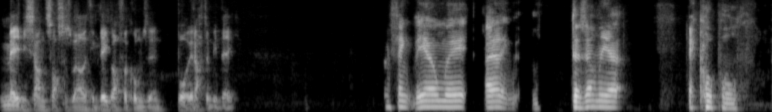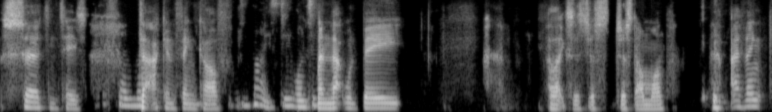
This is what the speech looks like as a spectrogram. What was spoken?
maybe Santos as well if a big offer comes in, but it'd have to be big. I think the only I think there's only a a couple certainties that I can think of, and that would be Alexa's just just on one. I think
